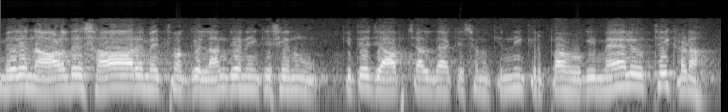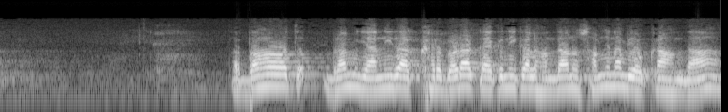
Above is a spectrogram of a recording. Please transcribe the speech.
ਮੇਰੇ ਨਾਲ ਦੇ ਸਾਰੇ ਮੈਥੋਂ ਅੱਗੇ ਲੰਘੇ ਨੇ ਕਿਸੇ ਨੂੰ ਕਿਤੇ ਜਾਪ ਚੱਲਦਾ, ਕਿਸੇ ਨੂੰ ਕਿੰਨੀ ਕਿਰਪਾ ਹੋ ਗਈ, ਮੈਂ ਲੈ ਉੱਥੇ ਹੀ ਖੜਾ ਤਾਂ ਬਹੁਤ ਬ੍ਰਹਮ ਗਿਆਨੀ ਦਾ ਅੱਖਰ ਬੜਾ ਟੈਕਨੀਕਲ ਹੁੰਦਾ, ਉਹਨੂੰ ਸਮਝਣਾ ਵੀ ਔਖਾ ਹੁੰਦਾ।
